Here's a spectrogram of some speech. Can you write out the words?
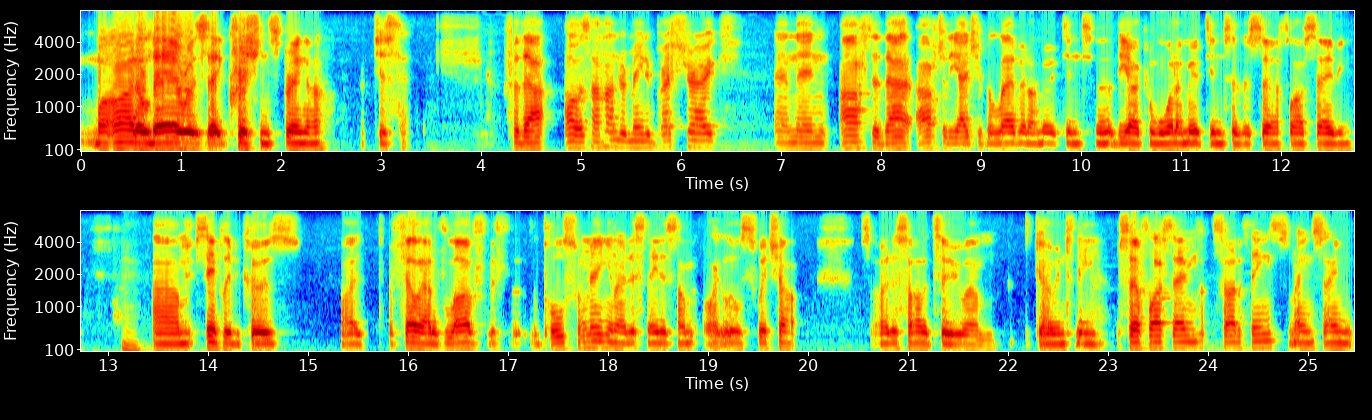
my idol there was uh, Christian Sprenger. Just for that, I was a hundred meter breaststroke, and then after that, after the age of eleven, I moved into the open water. I moved into the surf life saving, um, simply because I fell out of love with the, the pool swimming, and I just needed some like a little switch up. So I decided to um, go into the surf life saving side of things, maintain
